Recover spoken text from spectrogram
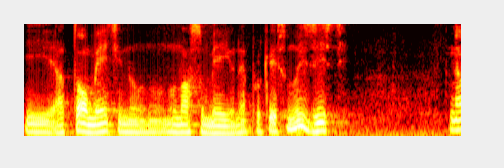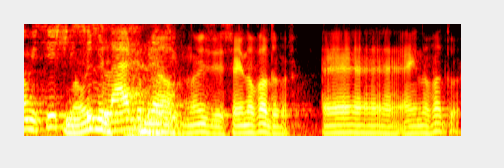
E atualmente no, no, nosso meio, né? Porque isso não existe. Não existe não similar existe. no Brasil. Não, não existe. É inovador. É, é inovador.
